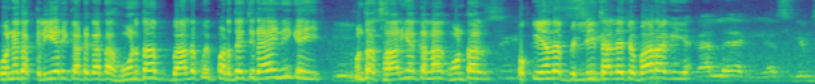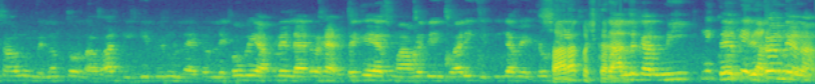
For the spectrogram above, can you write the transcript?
ਉਹਨੇ ਤਾਂ ਕਲੀਅਰ ਹੀ ਕੱਟ ਕਰਤਾ। ਹੁਣ ਤਾਂ ਗੱਲ ਕੋਈ ਪਰਦੇ 'ਚ ਰਹਿ ਹੀ ਨਹੀਂ ਗਈ। ਹੁਣ ਤਾਂ ਸਾਰੀਆਂ ਗੱਲਾਂ ਹੁਣ ਤਾਂ ਪੁੱਕੀਆਂ ਦੇ ਬਿੱਲੀ ਥੱਲੇ 'ਚੋਂ ਬਾਹਰ ਆ ਗਈ ਆ। ਗੱਲ ਹੈਗੀ ਆ ਸੀਐਮ ਸਾਹਿਬ ਨੂੰ ਮਿਲਣ ਤੋਂ ਇਲਾਵਾ ਡੀਜੀਪੀ ਨੂੰ ਲੈਟਰ ਲਿਖੋਗੇ ਆਪਣੇ ਲੈਟਰ ਹੈਡ ਤੇ ਕਿ ਇਸ ਮਾਮਲੇ ਦੀ ਇਨਕੁਆਇਰੀ ਕੀਤੀ ਜਾਵੇ ਕਿਉਂਕਿ ਸਾਰਾ ਕੁਛ ਕਰਾਂਗੇ। ਗੱਲ ਕਰਨੀ ਤੇ ਰਿਟਰਨ ਦੇਣਾ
